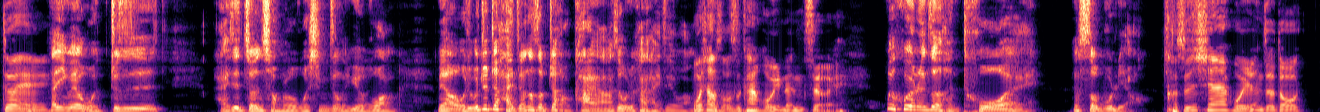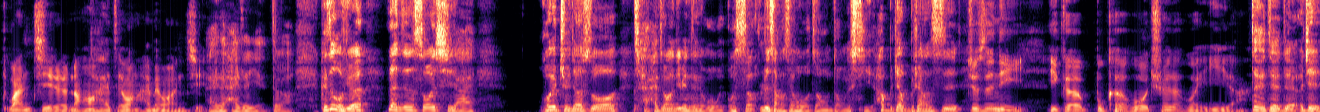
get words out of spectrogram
对，但因为我就是还是遵从了我心中的愿望，没有，我就我就觉得《海贼王》那时候比较好看啊，所以我就看《海贼王》。我小时候是看火影忍者，诶因为《火影忍者》很拖哎、那受不了，可是现在火影忍者都完结了，然后海贼王还没完结。还在还在演对吧？可是我觉得认真说起来，我会觉得说《海贼王》就变成我我生日常生活中的东西，它比较不像是就是你一个不可或缺的回忆啊。对对对，而且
